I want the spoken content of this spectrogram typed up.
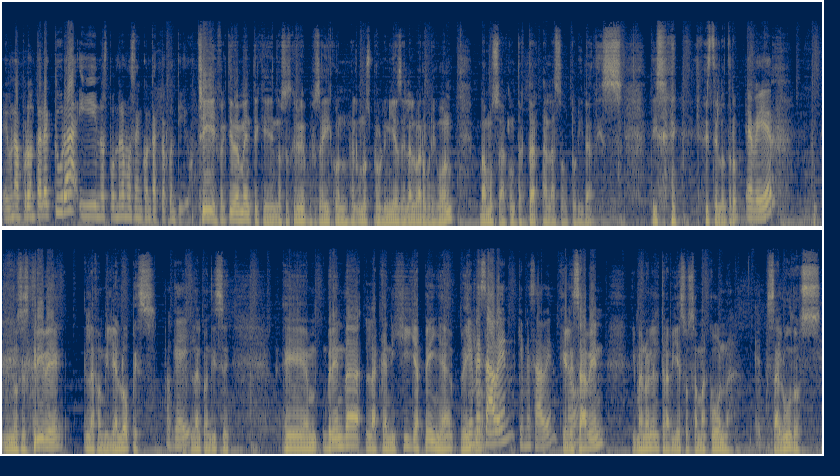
eh, una pronta lectura y nos pondremos en contacto contigo. Sí, efectivamente, que nos escribe pues ahí con algunos problemillas del Álvaro Obregón. Vamos a contactar a las autoridades. Dice, ¿viste el otro? A ver. Nos escribe la familia López. Ok. El Alpan dice... Em, Brenda La Canijilla Peña. ¿Qué me saben? ¿Qué me saben? ¿Qué le saben? Y Manuel el Travieso Zamacona. Saludos.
